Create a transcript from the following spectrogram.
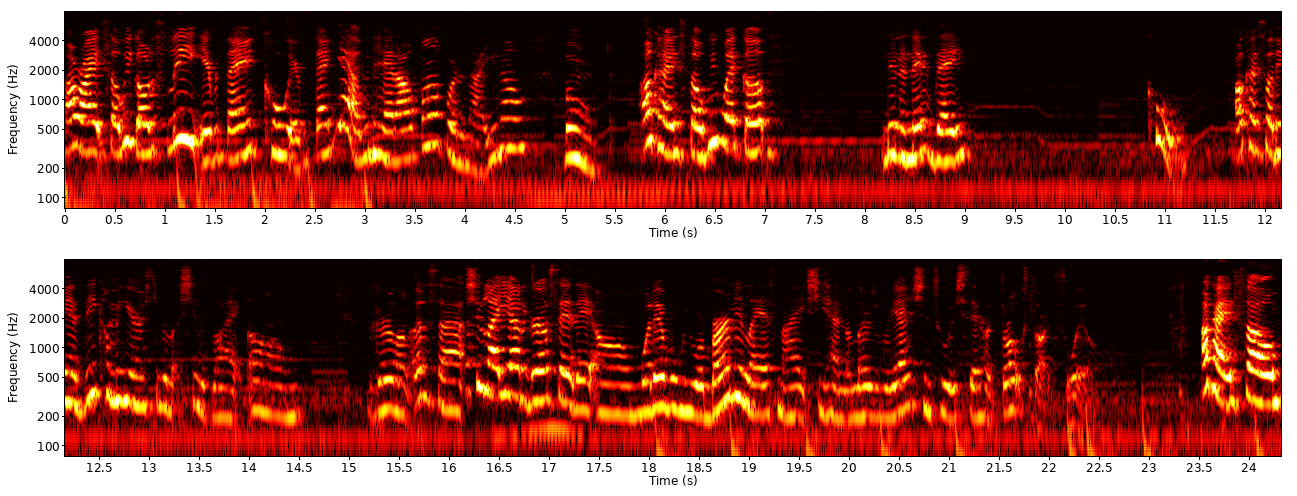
all right so we go to sleep everything cool everything. Yeah we had our fun for the night you know? Boom. Okay so we wake up then the next day cool. Okay so then z come in here and she was she was like um the girl on the other side she was like yeah the girl said that um whatever we were burning last night she had an allergic reaction to it. She said her throat started to swell. Okay so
